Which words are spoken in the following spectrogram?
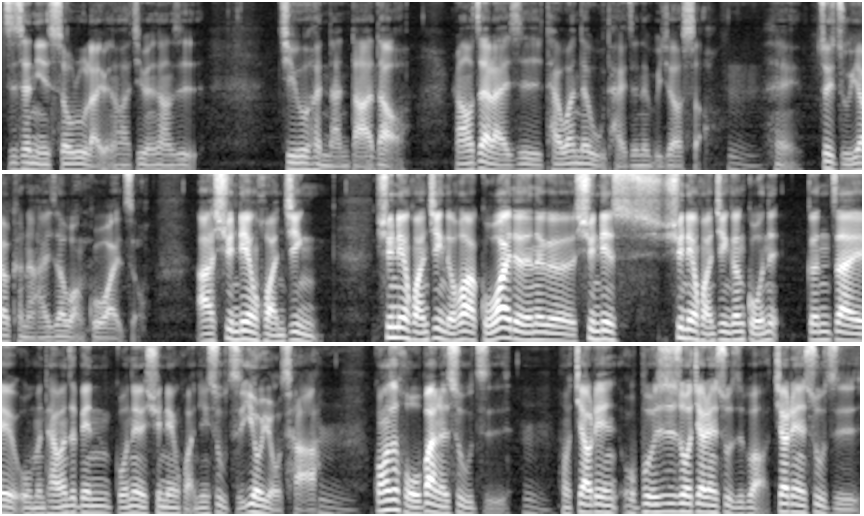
支撑你的收入来源的话，基本上是几乎很难达到。然后再来是台湾的舞台真的比较少，嗯，嘿，最主要可能还是要往国外走。啊。训练环境，训练环境的话，国外的那个训练训练环境跟国内跟在我们台湾这边国内的训练环境素质又有差，嗯。光是伙伴的素质，嗯，哦，教练，我不是说教练素质不好，教练素质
